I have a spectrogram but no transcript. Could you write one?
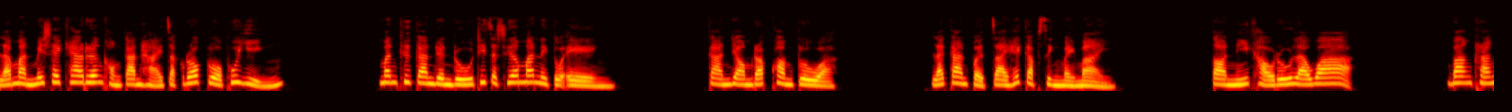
และมันไม่ใช่แค่เรื่องของการหายจากโรคกลัวผู้หญิง มันคือการเรียนรู้ที่จะเชื่อมั่นในตัวเอง การยอมรับความกลัว และการเปิดใจให้กับสิ่งใหม่ ๆ ตอนนี้เขารู้แล้วว่า บางครั้ง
